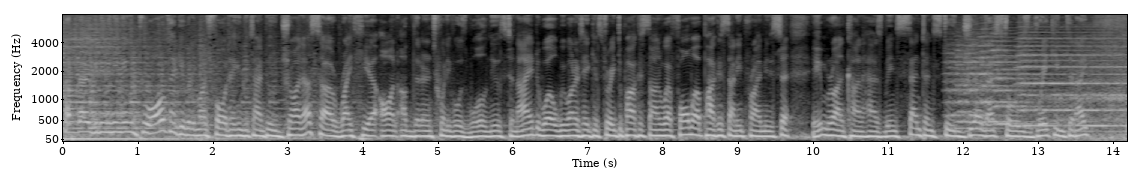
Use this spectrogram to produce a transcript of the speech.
Very good evening to all. Thank you very much for taking the time to join us uh, right here on Ada Derana 24's World News Tonight. Well, we want to take you straight to Pakistan, where former Pakistani Prime Minister Imran Khan has been sentenced to jail. That story is breaking tonight.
